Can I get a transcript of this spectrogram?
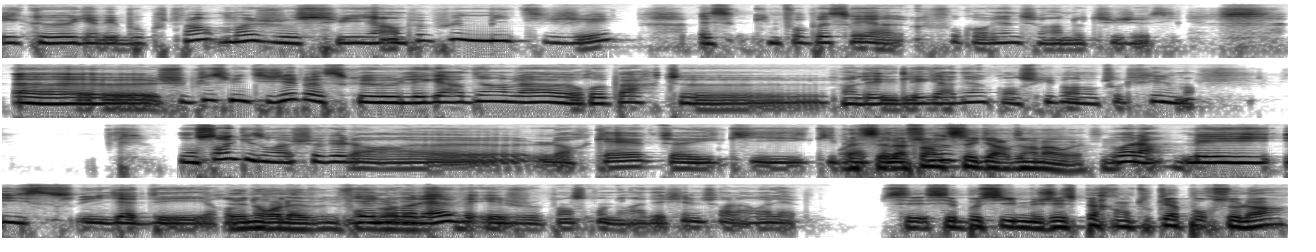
et qu'il y avait beaucoup de fins, moi je suis un peu plus mitigée. Est-ce qu'il me faut pas qu'il faut qu'on revienne sur un autre sujet aussi Euh, Je suis plus mitigée parce que les gardiens là euh, repartent, euh, enfin les, les gardiens qu'on suit pendant tout le film. On sent qu'ils ont achevé leur, euh, leur quête et qui, qui Ouais, c'est la fin de ces gardiens-là, ouais. Voilà, mais il, il- il y a des Il y a une relève. Une il y a une relève et je pense qu'on aura des films sur la relève. C'est possible, mais j'espère qu'en tout cas pour cela,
